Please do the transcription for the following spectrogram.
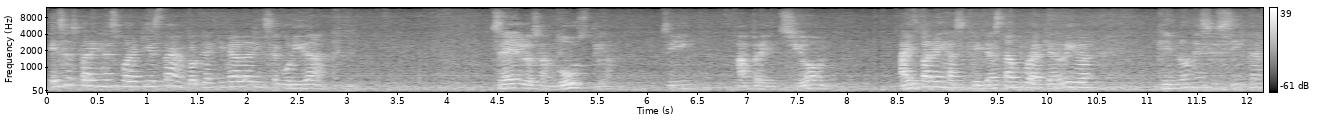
Esas parejas por aquí están, porque aquí me habla de inseguridad. Celos, angustia, ¿sí? aprehensión. Hay parejas que ya están por aquí arriba que no necesitan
